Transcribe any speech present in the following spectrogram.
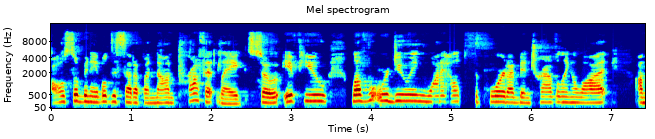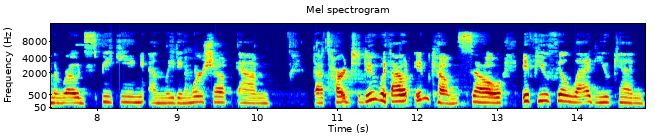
also been able to set up a nonprofit leg. So if you love what we're doing, want to help support, I've been traveling a lot on the road speaking and leading worship. And that's hard to do without income. So if you feel led, you can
